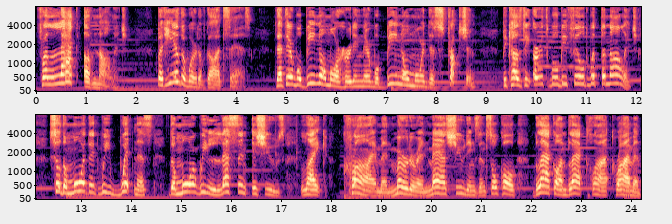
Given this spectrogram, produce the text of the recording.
for lack of knowledge. But here the word of God says that there will be no more hurting, there will be no more destruction, because the earth will be filled with the knowledge. So the more that we witness, the more we lessen issues like crime and murder and mass shootings and so called black on black crime and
